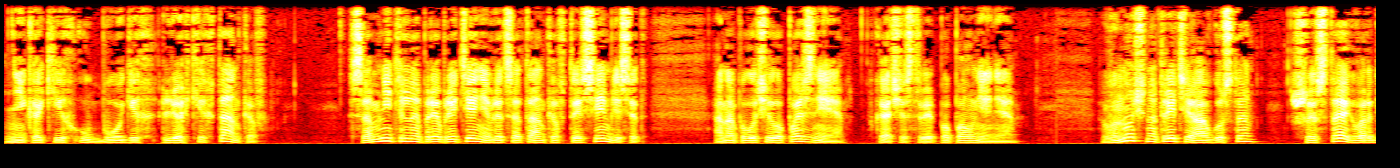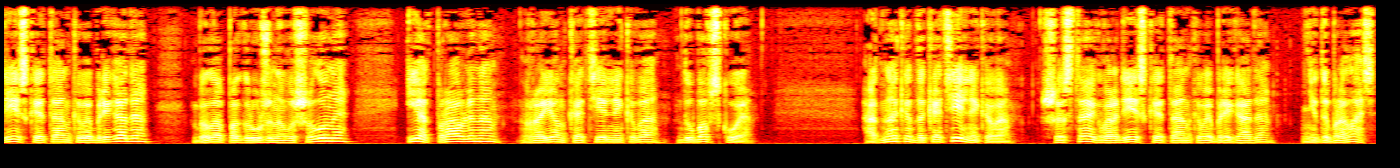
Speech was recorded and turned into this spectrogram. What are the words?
никаких убогих легких танков. Сомнительное приобретение в лице танков Т-70 она получила позднее в качестве пополнения. В ночь на 3 августа Шестая гвардейская танковая бригада была погружена в эшелоны и отправлена в район Котельниково-Дубовское. Однако до Котельникова шестая гвардейская танковая бригада не добралась.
